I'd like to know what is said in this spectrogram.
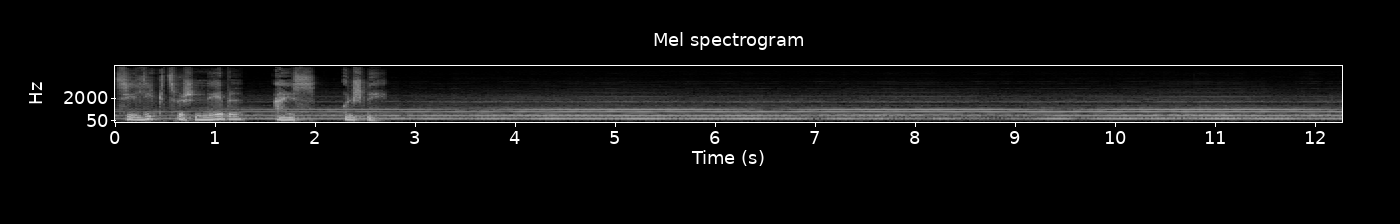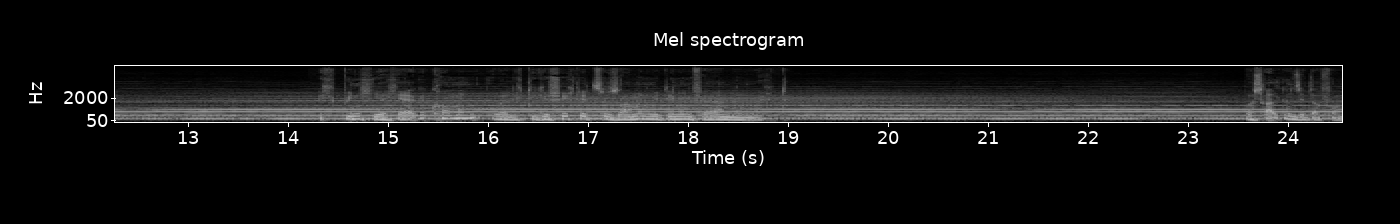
Sie liegt zwischen Nebel, Eis und Schnee. Ich bin hierher gekommen, weil ich die Geschichte zusammen mit Ihnen verändern möchte. Was halten Sie davon?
